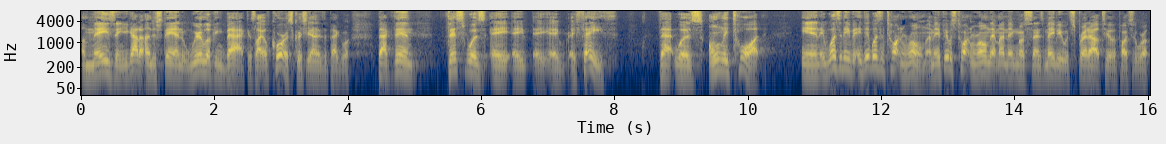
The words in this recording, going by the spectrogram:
amazing. You got to understand. We're looking back. It's like, of course, Christianity is the world. Back then, this was a a, a, a faith that was only taught in. It wasn't even. It wasn't taught in Rome. I mean, if it was taught in Rome, that might make more sense. Maybe it would spread out to other parts of the world.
